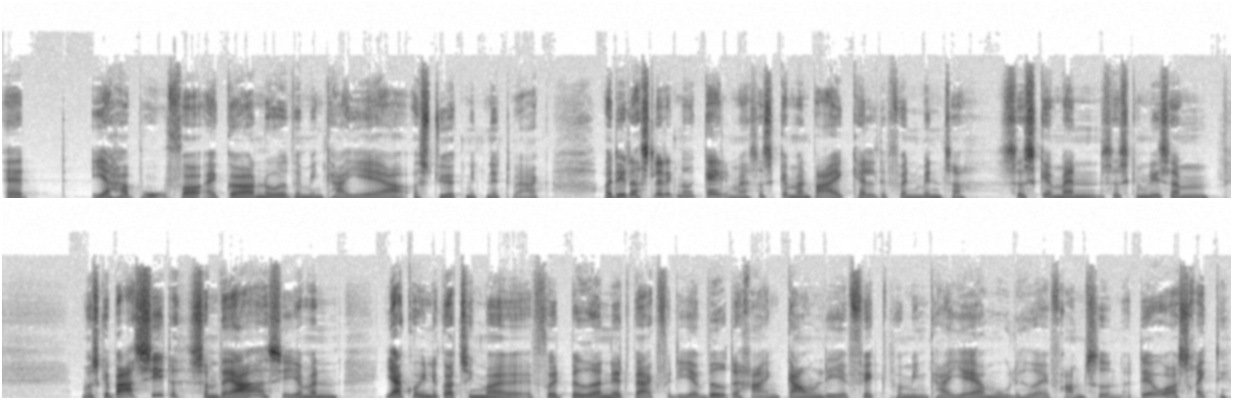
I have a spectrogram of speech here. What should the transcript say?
at jeg har brug for at gøre noget ved min karriere og styrke mit netværk. Og det er der slet ikke noget galt med. Så skal man bare ikke kalde det for en mentor. Så skal man, så skal man ligesom måske bare sige det, som det er, og sige, jamen, jeg kunne egentlig godt tænke mig at få et bedre netværk, fordi jeg ved, det har en gavnlig effekt på mine karrieremuligheder i fremtiden. Og det er jo også rigtigt.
